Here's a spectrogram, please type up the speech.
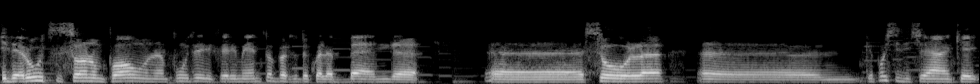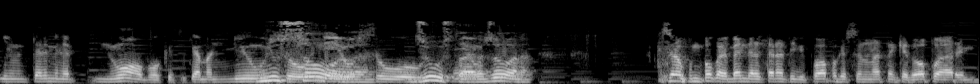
i The Roots sono un po' un punto di riferimento per tutte quelle band eh, soul eh, che poi si dice anche in un termine nuovo che si chiama New, New Soul, Soul, Soul, giusto, hai ragione. sono un po' quelle band alternative pop che sono nate anche dopo R&B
